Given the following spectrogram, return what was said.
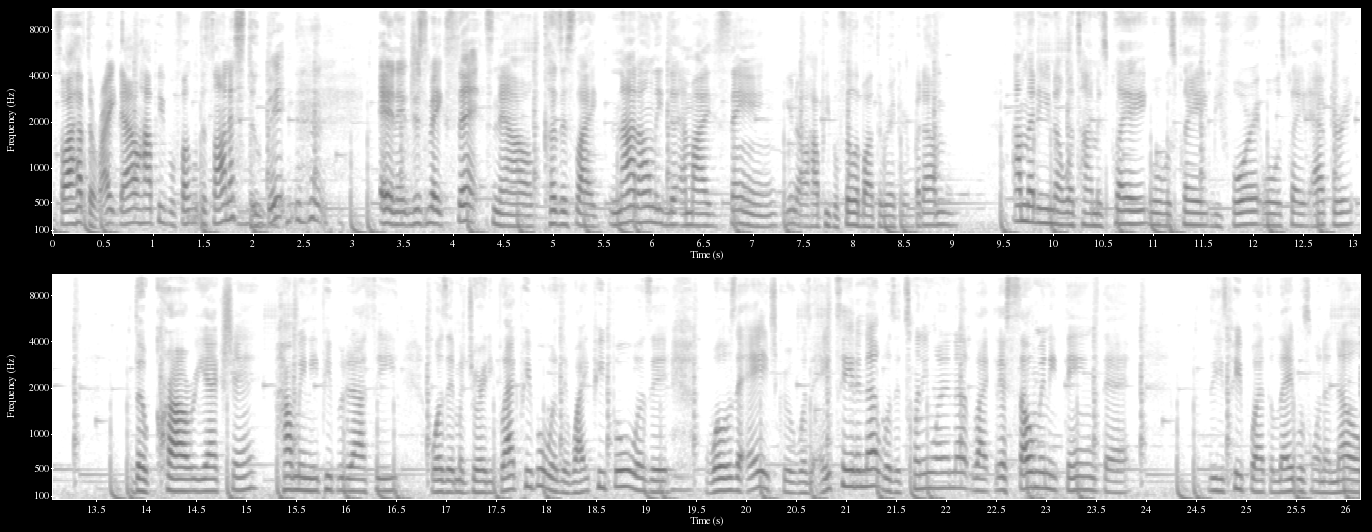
so I have to write down how people fuck with the song? That's stupid. and it just makes sense now because it's like not only am I saying you know how people feel about the record, but I'm I'm letting you know what time it's played, what was played before it, what was played after it the crowd reaction. How many people did I see? Was it majority black people? Was it white people? Was it what was the age group? Was it 18 and up? Was it 21 and up? Like there's so many things that these people at the labels want to know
